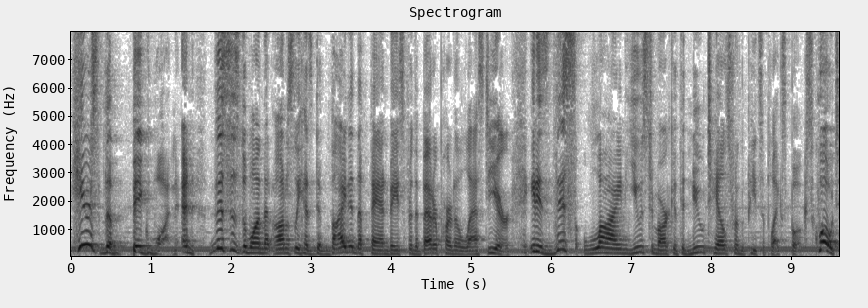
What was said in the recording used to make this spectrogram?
here's the big one, and this is the one that honestly has divided the fan base for the better part of the last year. It is this line used to market the new Tales from the Pizzaplex books. Quote,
